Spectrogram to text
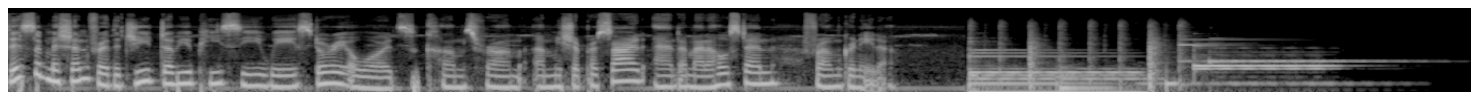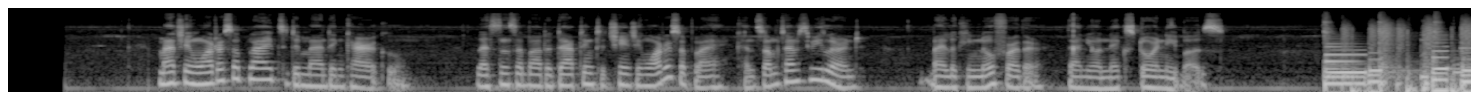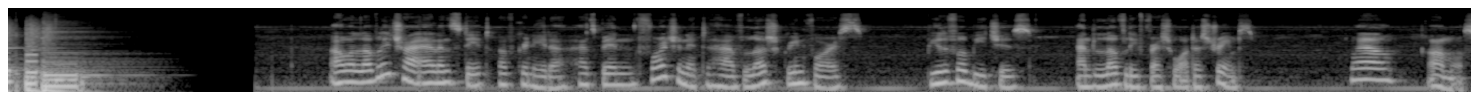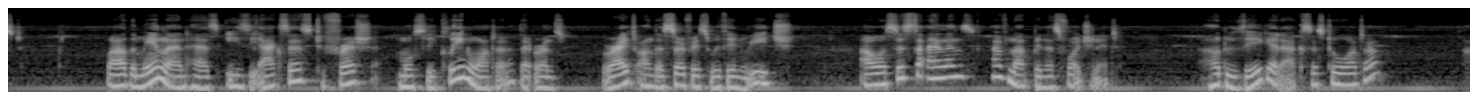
This submission for the GWPC Way Story Awards comes from Amisha Prasad and Amanda Hostin from Grenada. Matching water supply to demand in Carriacou. Lessons about adapting to changing water supply can sometimes be learned by looking no further than your next door neighbors. Our lovely tri island state of Grenada has been fortunate to have lush green forests, beautiful beaches, and lovely freshwater streams. Well, almost. While the mainland has easy access to fresh, mostly clean water that runs right on the surface within reach, our sister islands have not been as fortunate. How do they get access to water?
